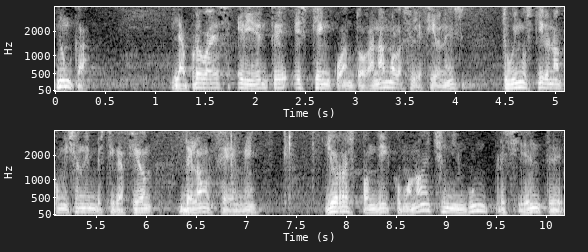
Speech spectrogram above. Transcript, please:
Nunca. La prueba es evidente, es que en cuanto ganamos las elecciones, tuvimos que ir a una comisión de investigación del 11M. Yo respondí, como no ha hecho ningún presidente,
